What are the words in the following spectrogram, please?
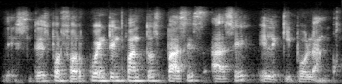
Entonces, por favor, cuenten cuántos pases hace el equipo blanco.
